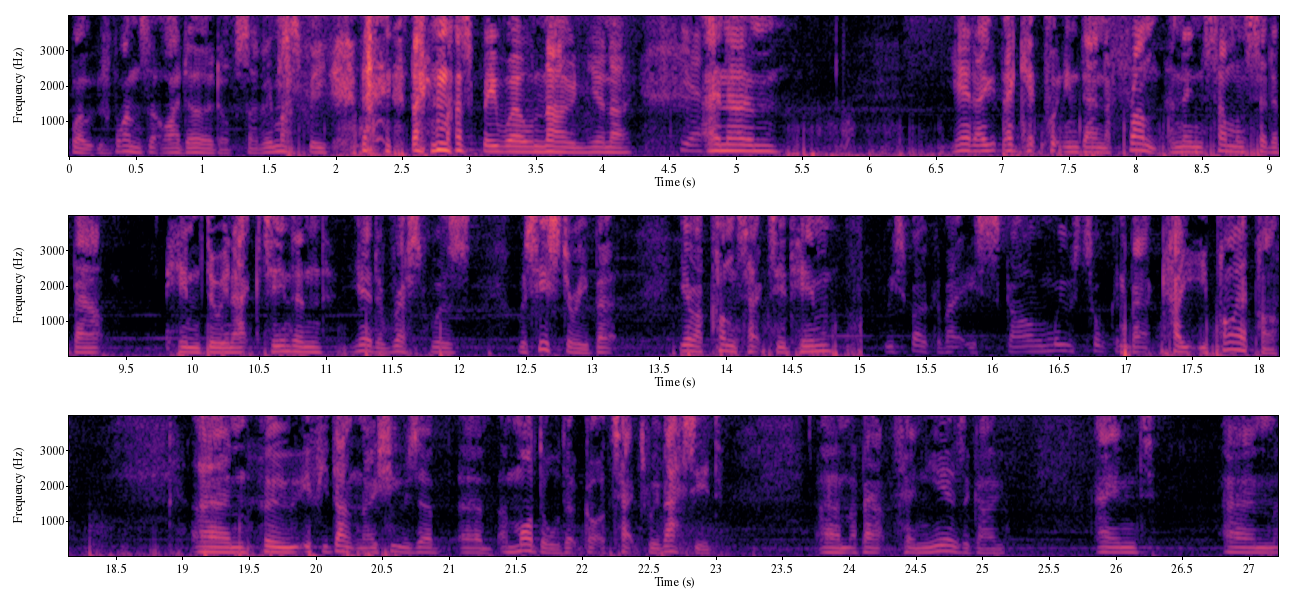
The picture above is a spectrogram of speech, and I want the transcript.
well, it was ones that I'd heard of, so they must be they must be well known, you know. Yeah. And um, yeah, they, they kept putting him down the front, and then someone said about him doing acting, and yeah, the rest was was history. But yeah, I contacted him. We spoke about his scar, and we was talking about Katie Piper, um, who, if you don't know, she was a, a, a model that got attacked with acid um, about ten years ago, and um,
